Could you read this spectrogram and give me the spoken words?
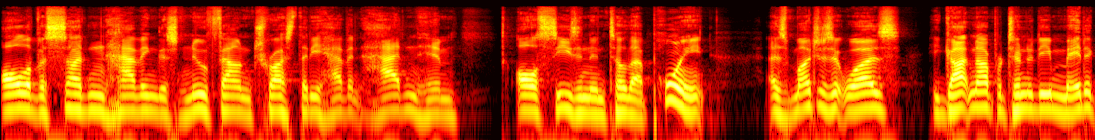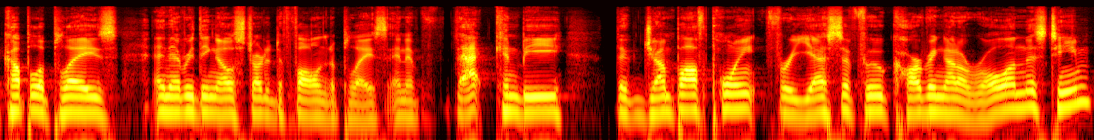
all of a sudden having this newfound trust that he haven't had in him all season until that point. As much as it was, he got an opportunity, made a couple of plays, and everything else started to fall into place. And if that can be the jump off point for Yesufu carving out a role on this team,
